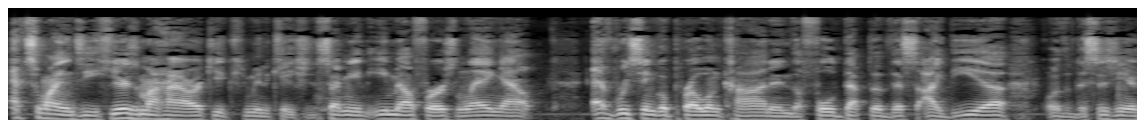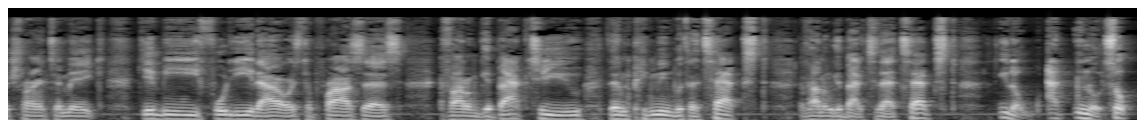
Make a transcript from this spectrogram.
X, Y, and Z, here's my hierarchy of communication. Send me an email first laying out every single pro and con and the full depth of this idea or the decision you're trying to make. Give me 48 hours to process. If I don't get back to you, then ping me with a text. If I don't get back to that text, you know, I, you know, so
